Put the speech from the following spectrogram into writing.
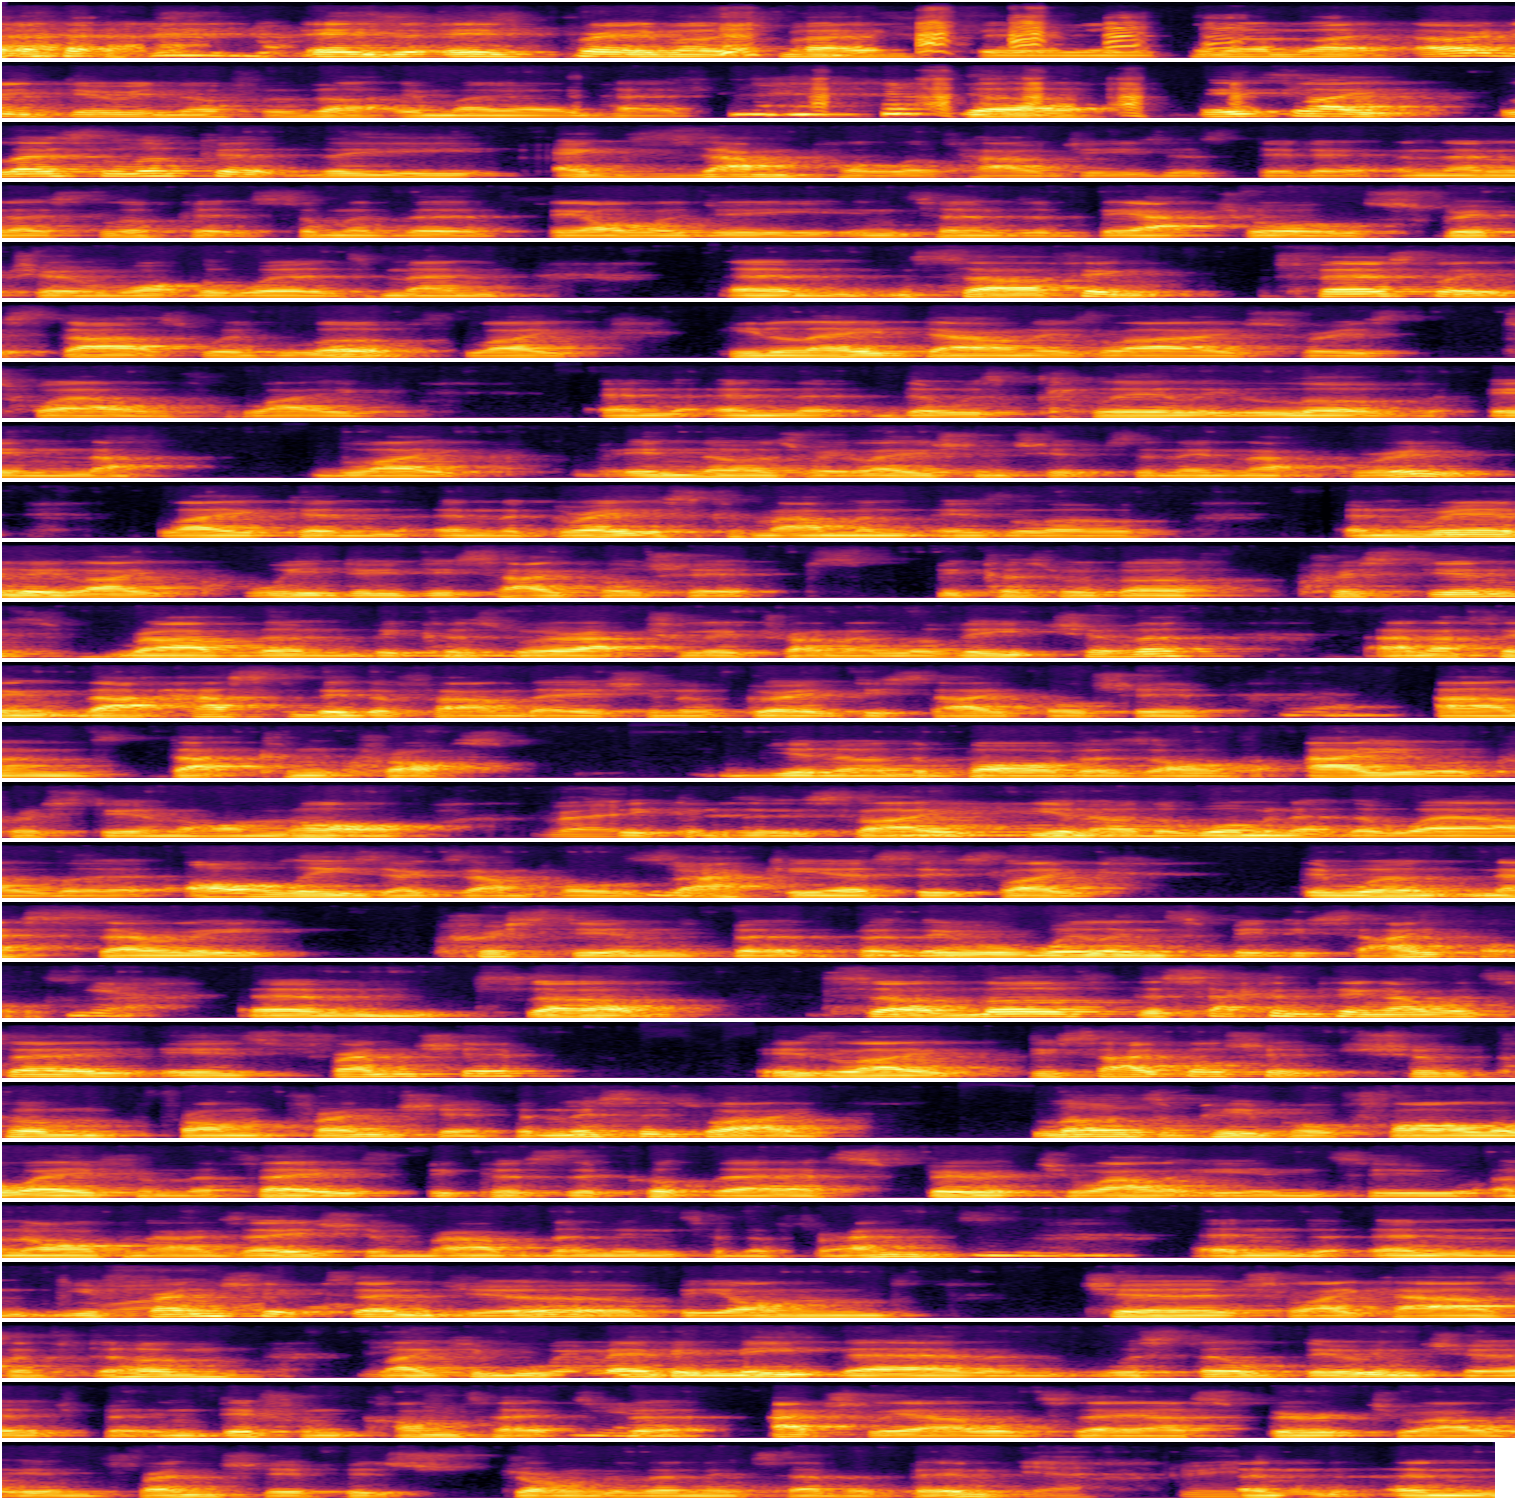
is, is pretty much my experience. And I'm like, I already do enough of that in my own head. So it's like, let's look at the example of how Jesus did it. And then let's look at some of the theology in terms of the actual scripture and what the words meant. Um, so I think, firstly, it starts with love. Like, he laid down his lives for his 12, like, and, and th- there was clearly love in that like in those relationships and in that group. Like and and the greatest commandment is love. And really like we do discipleships because we're both christians rather than because we're actually trying to love each other. And i think that has to be the foundation of great discipleship. Yeah. and that can cross you know the borders of are you a christian or not right. Because it's like you know the woman at the well the all these examples zacchaeus it's like they weren't necessarily christians but but they were willing to be disciples. Yeah. um so so love the second thing i would say is friendship is like discipleship should come from friendship. And this is why loads of people fall away from the faith because they put their spirituality into an organization rather than into the friends Mm. and and your Wow. friendships endure beyond church like ours have done like we maybe meet there and we're still doing church but in different contexts Yeah. but actually i would say our spirituality and friendship is stronger than it's ever been yeah agreed. and and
